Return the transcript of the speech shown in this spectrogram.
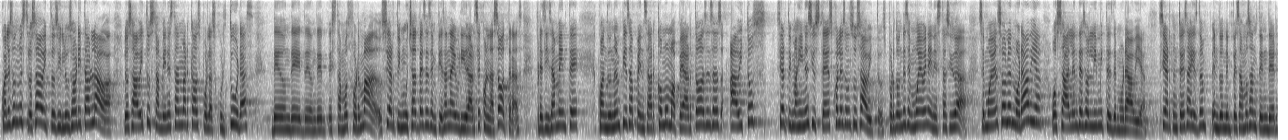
¿cuáles son nuestros hábitos? Y Luz ahorita hablaba, los hábitos también están marcados por las culturas de donde, de donde estamos formados, ¿cierto? Y muchas veces empiezan a hibridarse con las otras. Precisamente cuando uno empieza a pensar cómo mapear todos esos hábitos, ¿cierto? Imagínense ustedes cuáles son sus hábitos, por dónde se mueven en esta ciudad. ¿Se mueven solo en Moravia o salen de esos límites de Moravia? ¿Cierto? Entonces ahí es en donde empezamos a entender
